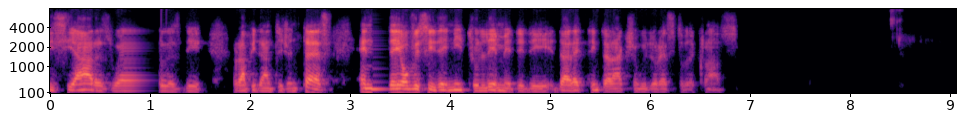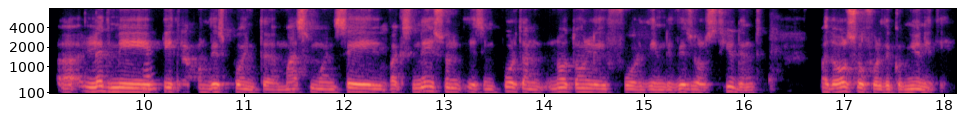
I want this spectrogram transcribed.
PCR as well as the rapid antigen test. And they obviously they need to limit the direct interaction with the rest of the class. Uh, let me pick up on this point, uh, Massimo, and say vaccination is important not only for the individual student, but also for the community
